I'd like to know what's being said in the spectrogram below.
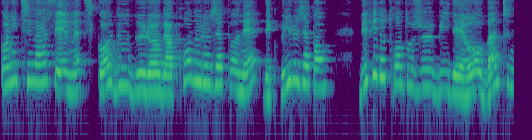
Konnichiwa, c'est Machiko du blog Apprendre le japonais, découvrir le Japon. Défi de 30 jeux vidéo 29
